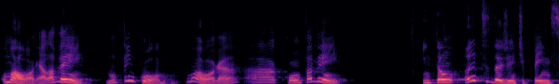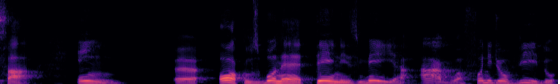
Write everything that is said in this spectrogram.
uma hora ela vem. Não tem como. Uma hora a conta vem. Então, antes da gente pensar em uh, óculos, boné, tênis, meia, água, fone de ouvido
